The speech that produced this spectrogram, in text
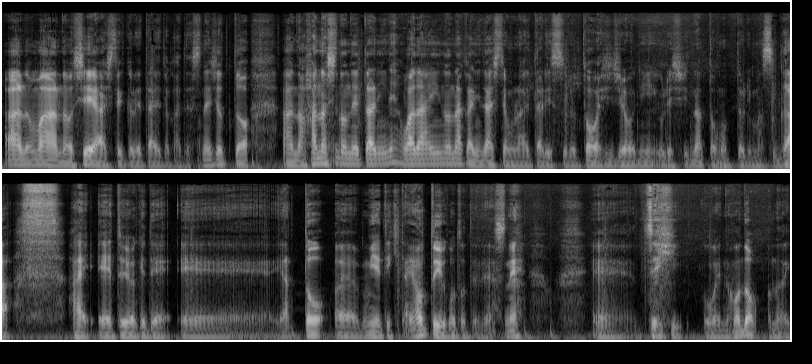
あの、まあ、あの、シェアしてくれたりとかですね、ちょっと、あの、話のネタにね、話題の中に出してもらえたりすると非常に嬉しいなと思っておりますが、はい、えー、というわけで、えー、やっと、えー、見えてきたよということでですね、えー、ぜひ応援のほどお願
